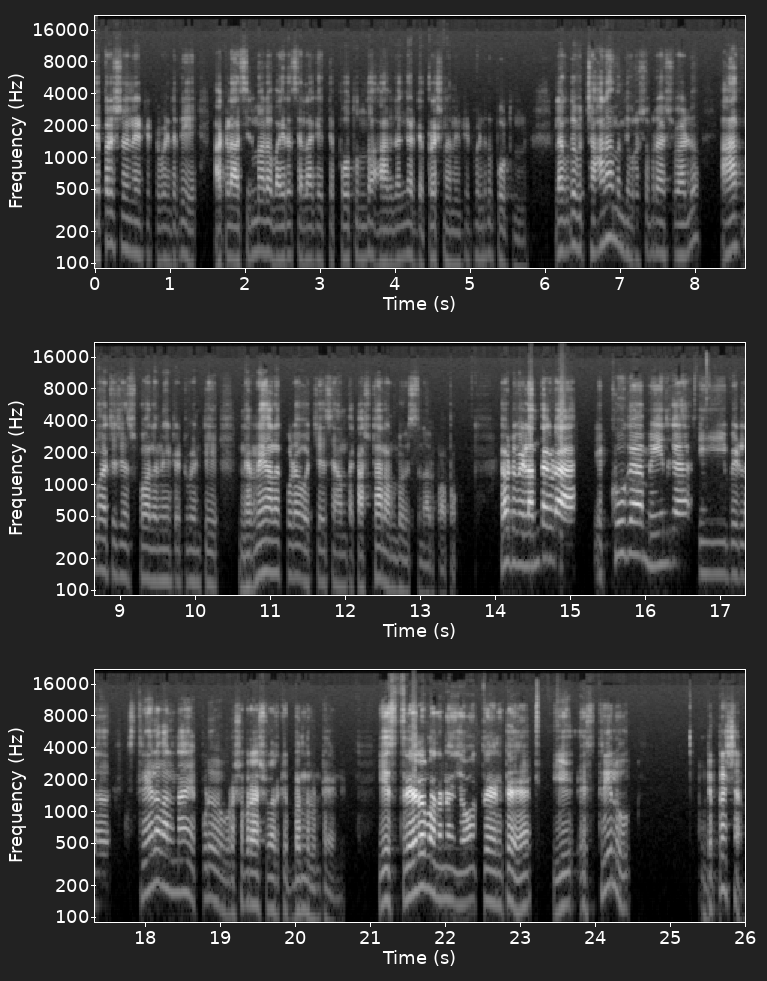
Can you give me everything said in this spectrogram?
డిప్రెషన్ అనేటటువంటిది అక్కడ ఆ సినిమాలో వైరస్ ఎలాగైతే పోతుందో ఆ విధంగా డిప్రెషన్ అనేటటువంటిది పోతుంది. లేకపోతే చాలామంది వృషభ రాశి వాళ్ళు ఆత్మహత్య చేసుకోవాలనేటటువంటి నిర్ణయాలకు కూడా వచ్చేసి అంత కష్టాలు అనుభవిస్తున్నారు పాపం. కాబట్టి వీళ్ళంతా కూడా ఎక్కువగా మెయిన్గా ఈ వీళ్ళ స్త్రీల వలన ఎప్పుడు వృషభ రాశి వారికి ఇబ్బందులు ఉంటాయండి. ఈ స్త్రీల వలన ఏమవుతాయంటే ఈ స్త్రీలు డిప్రెషన్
